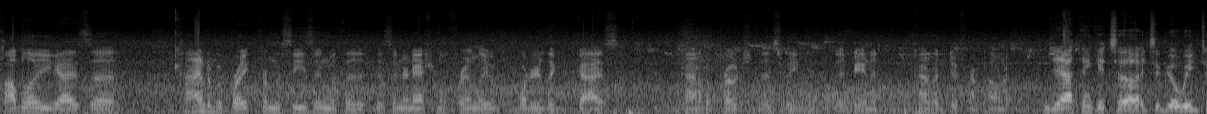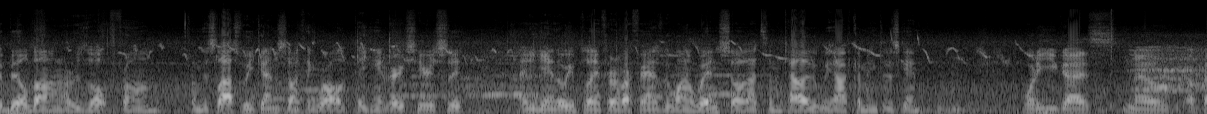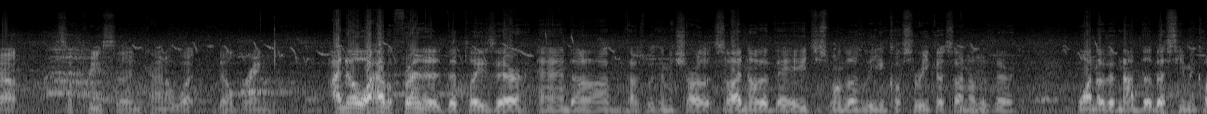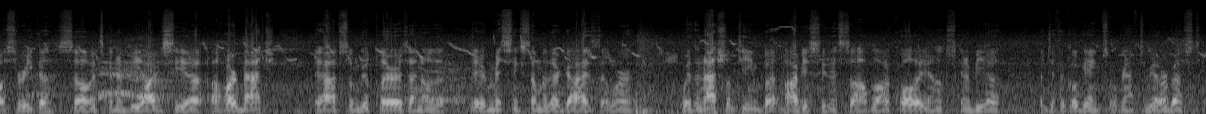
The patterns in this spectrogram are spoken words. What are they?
Pablo, you guys uh, kind of a break from the season with the, this international friendly. What are the guys' kind of approach this week, it being a kind of a different opponent? Yeah, I think it's a it's a good week to build on our result from from this last weekend. So I think we're all taking it very seriously. Any game that we play in front of our fans, we want to win. So that's the mentality that we have coming into this game. Mm-hmm. What do you guys know about Saprissa and kind of what they'll bring? I know I have a friend that, that plays there, and um, I was with him in Charlotte. So I know that they just won the league in Costa Rica. So I know that they're one of, if not the best team in Costa Rica. So it's going to be obviously a, a hard match. They have some good players. I know that they're missing some of their guys that were with the national team, but obviously they still have a lot of quality, and it's going to be a, a difficult game. So we're going to have to be at our best.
